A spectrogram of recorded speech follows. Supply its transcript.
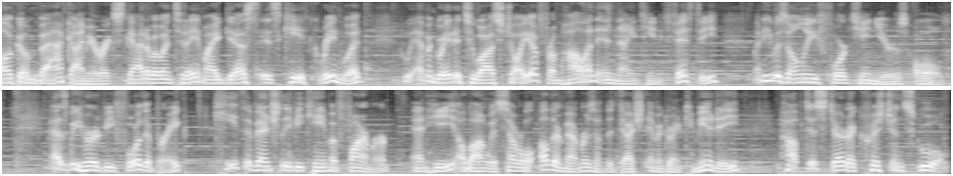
Welcome back. I'm Eric Skattebo, and today my guest is Keith Greenwood, who emigrated to Australia from Holland in 1950 when he was only 14 years old. As we heard before the break, Keith eventually became a farmer, and he, along with several other members of the Dutch immigrant community, helped to start a Christian school,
